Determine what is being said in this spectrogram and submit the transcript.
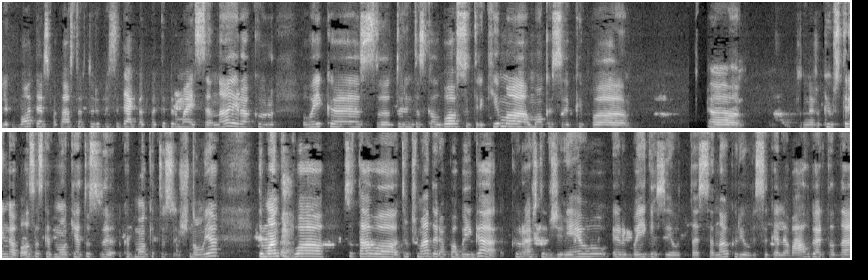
lik moters paklausti, ar turi prisidegti, bet pati pirmoji scena yra, kur vaikas turintis kalbos sutrikimą mokosi kaip, uh, uh, kai užstringa balsas, kad, mokėtus, kad mokytus iš naujo. Tai man tai buvo su tavo triukšmadario pabaiga, kur aš taip žiūrėjau ir baigėsi jau ta scena, kur jau visi gale valgo ir tada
